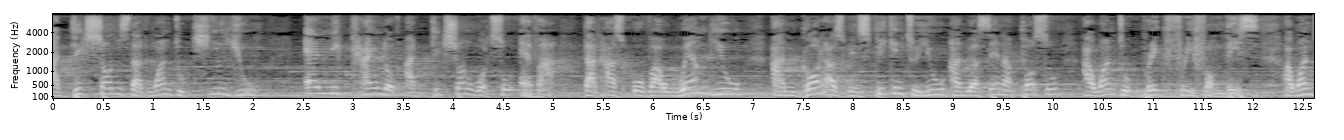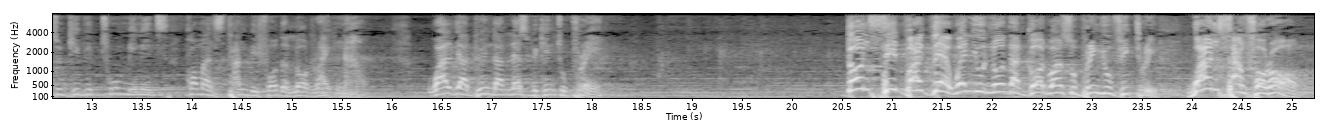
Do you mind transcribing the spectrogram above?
addictions that want to kill you, any kind of addiction whatsoever that has overwhelmed you and God has been speaking to you and you are saying, Apostle, I want to break free from this. I want to give you two minutes. Come and stand before the Lord right now. While they are doing that, let's begin to pray. Sit back there when you know that God wants to bring you victory once and for all.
